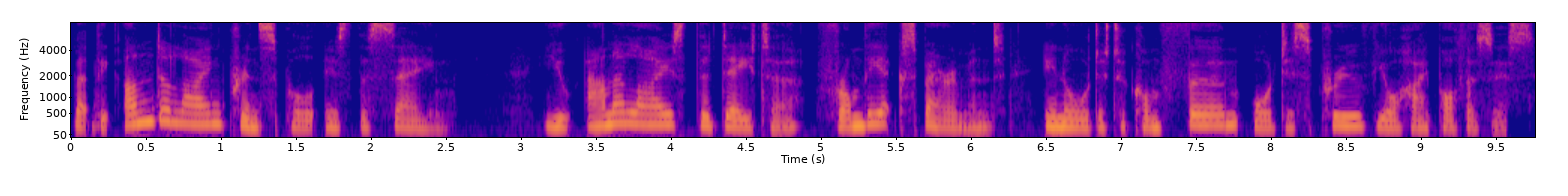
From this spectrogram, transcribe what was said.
but the underlying principle is the same. You analyze the data from the experiment in order to confirm or disprove your hypothesis.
